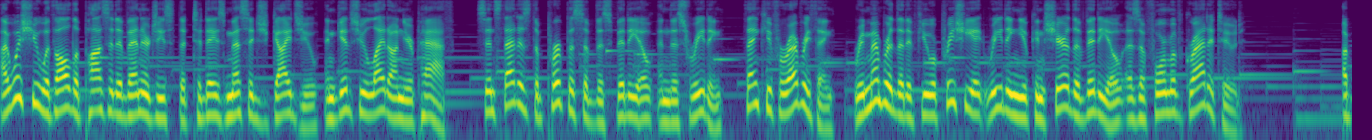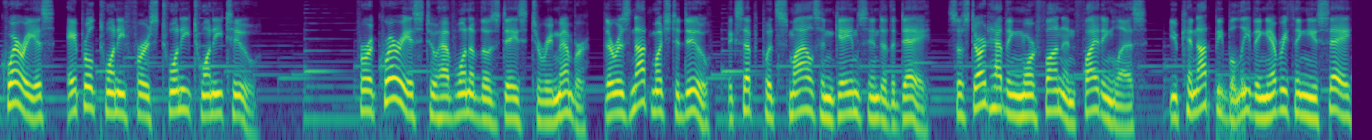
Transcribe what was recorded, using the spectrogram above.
I wish you with all the positive energies that today's message guides you and gives you light on your path. Since that is the purpose of this video and this reading, thank you for everything. Remember that if you appreciate reading, you can share the video as a form of gratitude. Aquarius, April 21, 2022. For Aquarius to have one of those days to remember, there is not much to do except put smiles and games into the day, so start having more fun and fighting less. You cannot be believing everything you say,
